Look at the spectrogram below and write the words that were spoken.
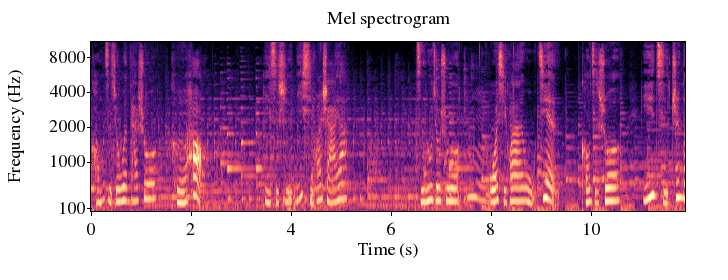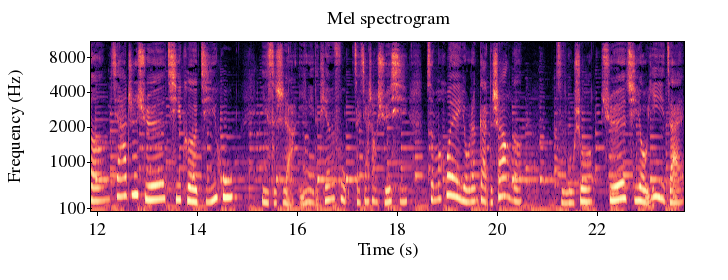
孔子就问他说：“何好？”意思是你喜欢啥呀？子路就说：“嗯，我喜欢舞剑。”孔子说：“以子之能，加之学，岂可及乎？”意思是啊，以你的天赋再加上学习，怎么会有人赶得上呢？子路说：“学岂有益哉？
